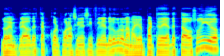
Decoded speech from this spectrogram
los empleados de estas corporaciones sin fines de lucro, la mayor parte de ellas de Estados Unidos,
